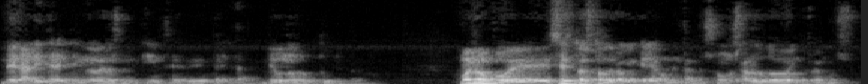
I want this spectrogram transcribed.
de la Ley 39-2015 de, 30, de 1 de octubre. Bueno, pues esto es todo lo que quería comentaros. Un saludo y nos vemos.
